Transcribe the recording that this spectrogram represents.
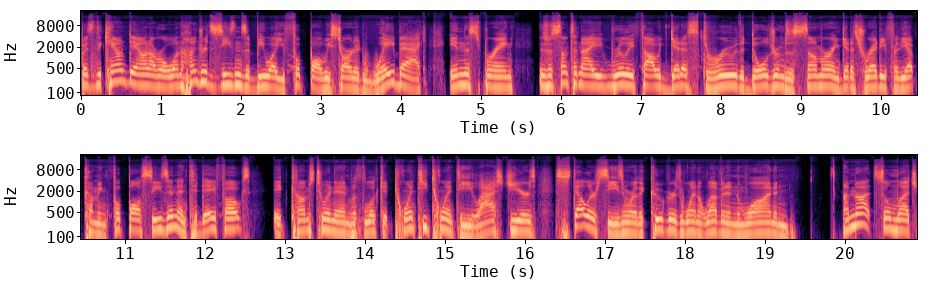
but it's the countdown of our 100 seasons of BYU football. We started way back in the spring. This was something I really thought would get us through the doldrums of summer and get us ready for the upcoming football season. And today, folks, it comes to an end with look at 2020, last year's stellar season where the Cougars went 11 and 1 and I'm not so much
